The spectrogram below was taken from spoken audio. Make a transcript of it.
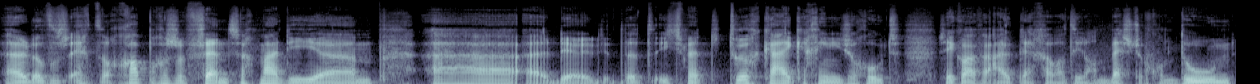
Eh, dat was echt wel grappig als een vent, zeg maar, die, ehm, eh, de- de- dat iets met terugkijken ging niet zo goed. Dus ik wou even uitleggen wat hij dan het beste kon doen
